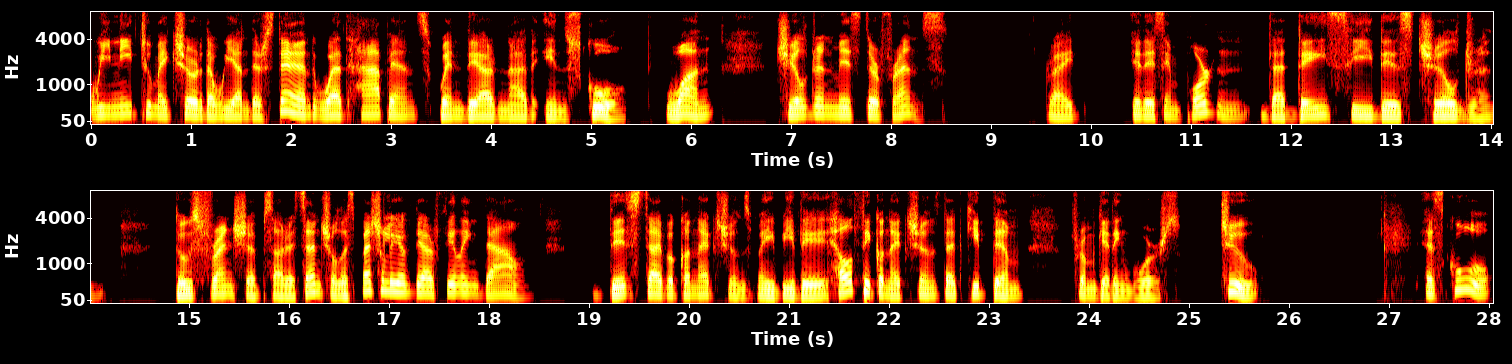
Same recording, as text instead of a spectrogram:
we need to make sure that we understand what happens when they are not in school. One, children miss their friends, right? It is important that they see these children. Those friendships are essential, especially if they are feeling down this type of connections may be the healthy connections that keep them from getting worse. Two, a school,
